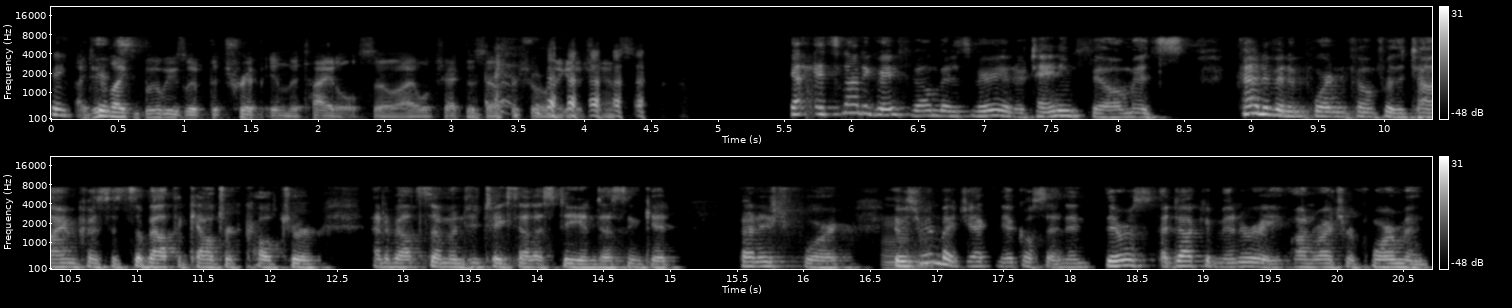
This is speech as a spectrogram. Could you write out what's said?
I do like movies with the trip in the title, so I will check this out for sure when I get a chance. Yeah, it's not a great film, but it's a very entertaining film. It's kind of an important film for the time because it's about the counterculture and about someone who takes LSD and doesn't get punished for it. Mm-hmm. It was written by Jack Nicholson, and there was a documentary on Roger Corman,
